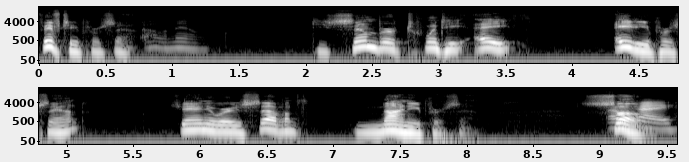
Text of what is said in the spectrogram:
50%. Oh no. December 28th, 80%. January 7th, 90%. So, Okay.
